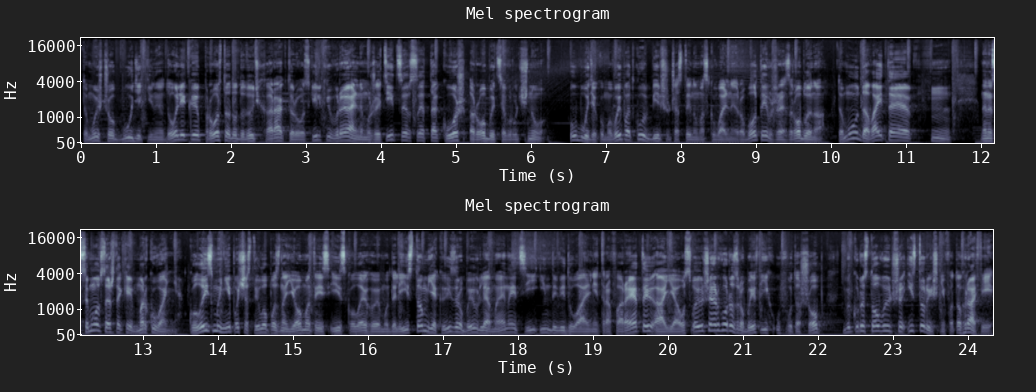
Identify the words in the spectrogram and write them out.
тому що будь-які недоліки просто додадуть характеру, оскільки в реальному житті це все також робиться вручну. У будь-якому випадку більшу частину маскувальної роботи вже зроблено. Тому давайте хм, нанесемо все ж таки маркування. Колись мені пощастило познайомитись із колегою-моделістом, який зробив для мене ці індивідуальні трафарети. А я у свою чергу розробив їх у Photoshop, використовуючи історичні фотографії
